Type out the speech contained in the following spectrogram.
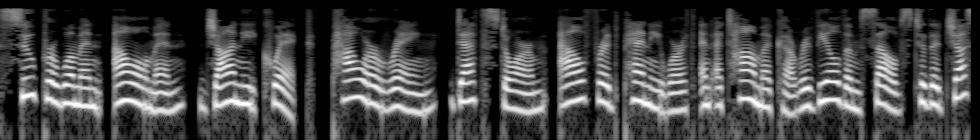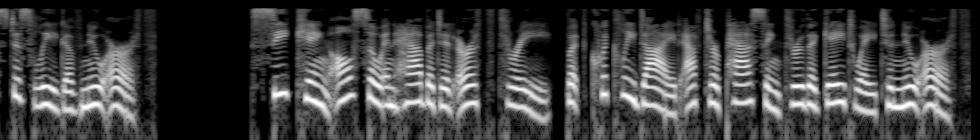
Superwoman, Owlman, Johnny Quick, Power Ring, Deathstorm, Alfred Pennyworth and Atomica reveal themselves to the Justice League of New Earth. Sea King also inhabited Earth 3, but quickly died after passing through the gateway to New Earth.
